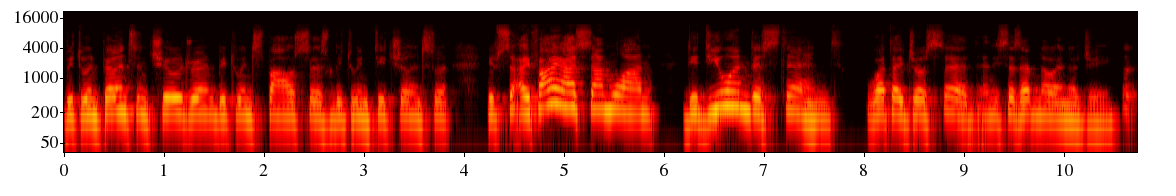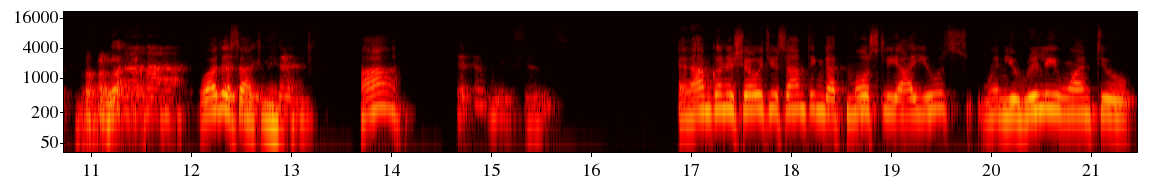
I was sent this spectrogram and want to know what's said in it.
between parents and children, between spouses, between teacher and so. If if I ask someone, did you understand what I just said? And he says, I have no energy. What does that Doesn't mean? make sense. Huh? That doesn't make sense. And I'm going to show with you something that mostly I use when you really want to,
